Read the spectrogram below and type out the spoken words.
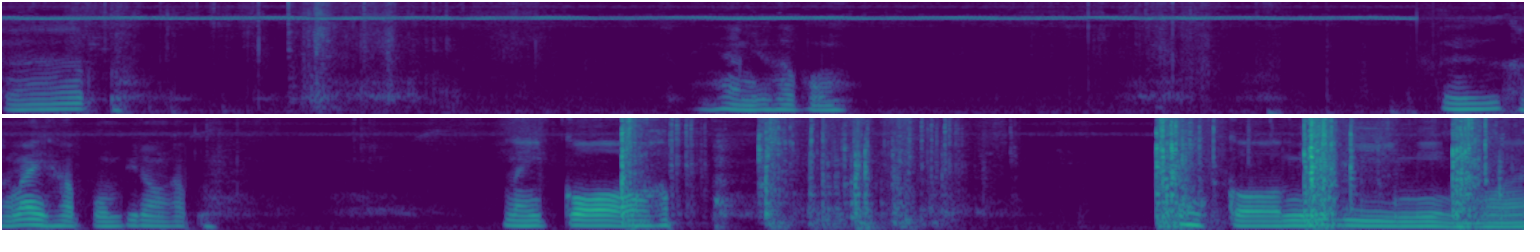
ครับสวยงามอยู่ครับผมเออข้างในครับผมพี่น้องครับ ในกอครับในกอมีดีมีหน่อไม้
